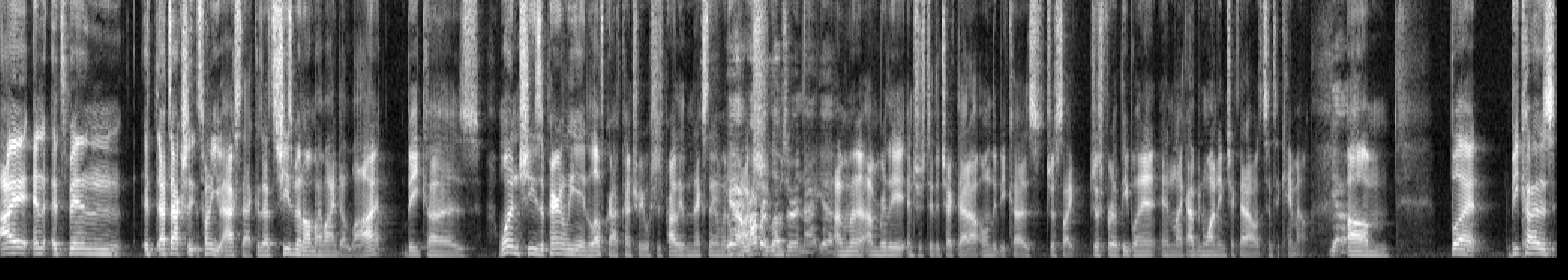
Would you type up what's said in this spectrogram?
I and it's been it, that's actually it's funny you asked that because that's she's been on my mind a lot because one she's apparently in Lovecraft Country, which is probably the next thing I'm gonna yeah, watch. Robert loves her in that. Yeah, I'm gonna I'm really interested to check that out only because just like just for the people in it and like I've been wanting to check that out since it came out. yeah. Um, but because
